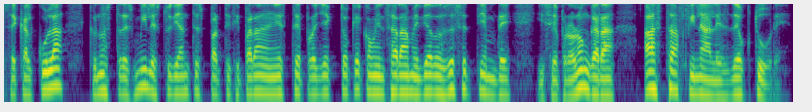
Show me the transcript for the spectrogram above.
Se calcula que unos 3.000 estudiantes participarán en este proyecto que comenzará a mediados de septiembre y se prolongará hasta finales de octubre.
